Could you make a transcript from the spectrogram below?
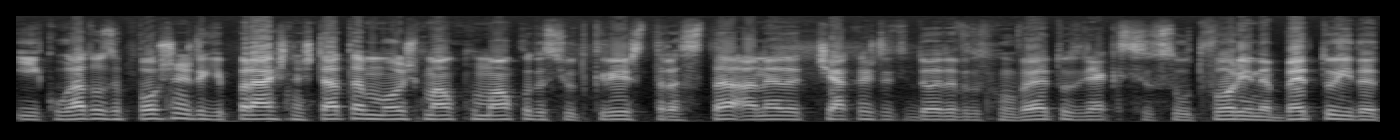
и когато започнеш да ги правиш нещата, можеш малко-малко да си откриеш страстта, а не да чакаш да ти дойде вдъхновението, някакси се отвори небето и да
